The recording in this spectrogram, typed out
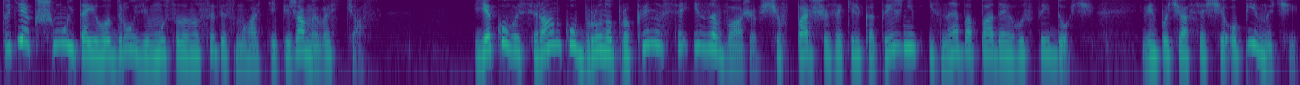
тоді як шмуль та його друзі мусили носити смугасті піжами весь час. Якогось ранку Бруно прокинувся і заважив, що вперше за кілька тижнів із неба падає густий дощ. Він почався ще опівночі,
